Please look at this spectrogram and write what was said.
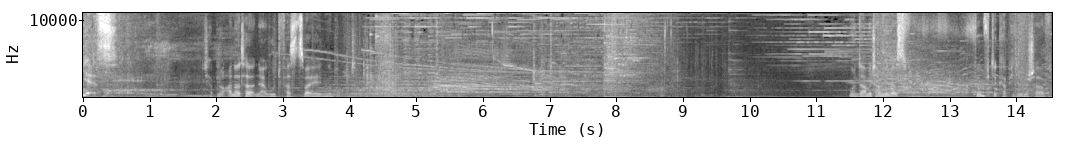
Yes! Ich habe nur anderthalb, na gut, fast zwei Helden gebraucht. Und damit haben wir das fünfte Kapitel geschafft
